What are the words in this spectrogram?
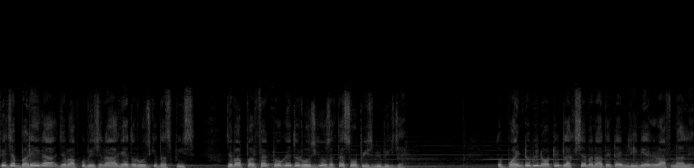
फिर जब बढ़ेगा, जब आपको बेचना आ गया तो रोज़ के दस पीस। जब आप परफेक्ट हो गए तो रोज़ की हो सकता है सौ पीस भी बिक जाए। तो पॉइंट टू बी नोटेड लक्ष्य बनाते टाइम लीनियर ग्राफ ना लें।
